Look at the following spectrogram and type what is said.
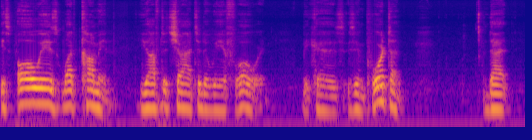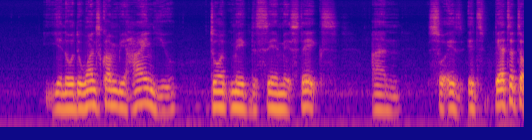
it's always what coming. You have to chart to the way forward because it's important that you know the ones coming behind you don't make the same mistakes and so it's it's better to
